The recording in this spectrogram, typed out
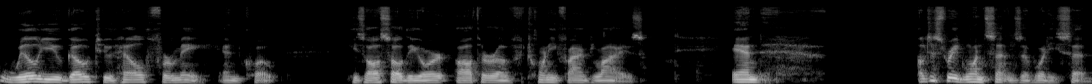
Will you go to hell for me? End quote. He's also the author of 25 Lies. And I'll just read one sentence of what he said.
